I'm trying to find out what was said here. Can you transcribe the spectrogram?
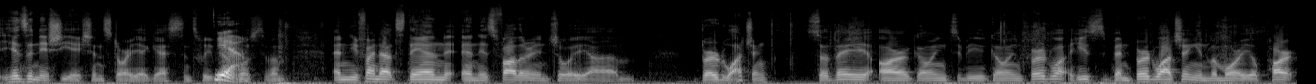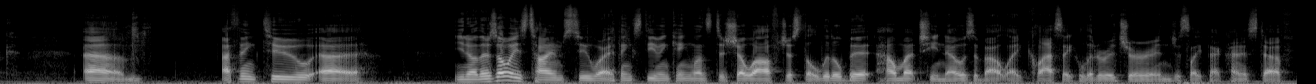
his initiation story i guess since we've Yeah. got most of them and you find out stan and his father enjoy um, bird watching. So they are going to be going bird wa- he's been bird watching in memorial park. Um, i think too uh, you know, there's always times too where I think Stephen King wants to show off just a little bit how much he knows about like classic literature and just like that kind of stuff.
